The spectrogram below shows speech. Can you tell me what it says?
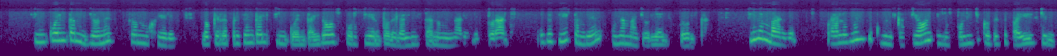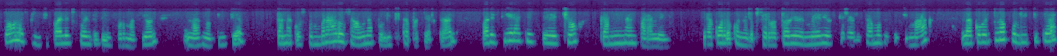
50 millones son mujeres, lo que representa el 52% de la lista nominal electoral, es decir, también una mayoría histórica. Sin embargo, para los medios de comunicación y los políticos de este país, quienes son las principales fuentes de información en las noticias, están acostumbrados a una política patriarcal, pareciera que este hecho camina en paralelo. De acuerdo con el Observatorio de Medios que realizamos desde CIMAC, la cobertura política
